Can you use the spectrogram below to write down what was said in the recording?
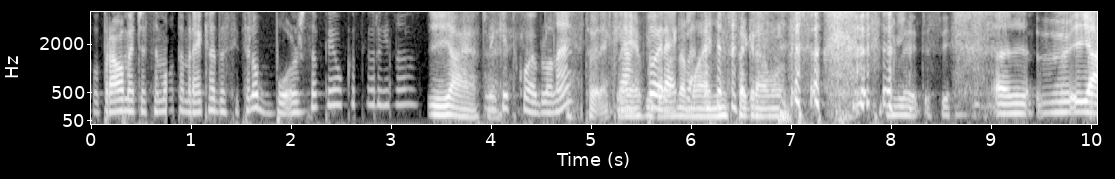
Popravi me, če se motim, rekla, da si celo boljš zapel kot original. Ja, ja to Nekaj je. tako je bilo, ne? To je rekla, ja, to je rekla. na mojem Instagramu. Gledajte si. Uh, ja,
